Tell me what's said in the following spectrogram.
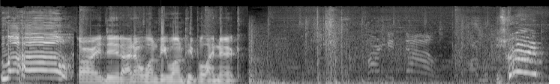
LOL! Sorry, dude. I don't 1v1 people I nuke. Subscribe!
